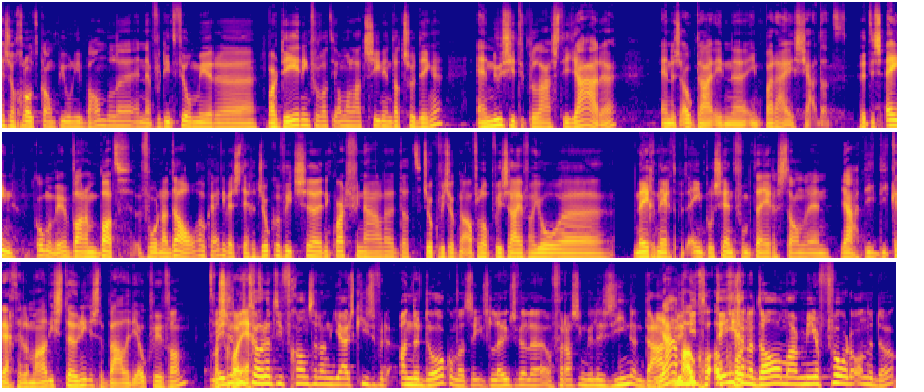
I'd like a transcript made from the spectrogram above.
zo'n groot kampioen hier behandelen. En hij verdient veel meer waardering voor wat hij allemaal laat zien en dat soort dingen. En nu ziet ik de laatste jaren, en dus ook daar in, eh, in Parijs, ja, dat, het is één, komen we weer, warm bad voor Nadal. Oké, die wedstrijd tegen Djokovic eh, in de kwartfinale. Dat Djokovic ook na afloop weer zei van, joh, eh, 99,1% voor mijn tegenstander. En ja, die, die krijgt helemaal die steun niet, dus daar baalde hij ook weer van. Het Was was het niet echt... zo dat die Fransen dan juist kiezen voor de underdog, omdat ze iets leuks willen, een verrassing willen zien? En daar Ja, maar ook niet ook tegen gewoon- Nadal, maar meer voor de underdog.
